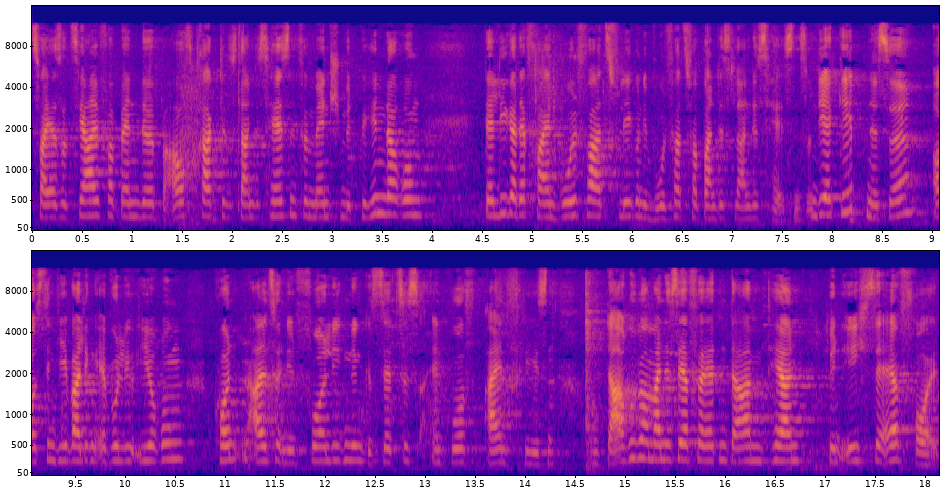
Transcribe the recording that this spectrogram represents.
zweier Sozialverbände, Beauftragte des Landes Hessen für Menschen mit Behinderung, der Liga der freien Wohlfahrtspflege und dem Wohlfahrtsverband des Landes Hessen. Die Ergebnisse aus den jeweiligen Evaluierungen konnten also in den vorliegenden Gesetzentwurf einfließen. Und darüber, meine sehr verehrten Damen und Herren, bin ich sehr erfreut.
